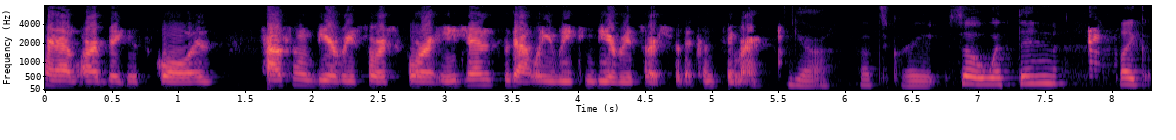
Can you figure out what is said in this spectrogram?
kind of our biggest goal is how can we be a resource for our agents so that way we can be a resource for the consumer. Yeah, that's great. So within like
